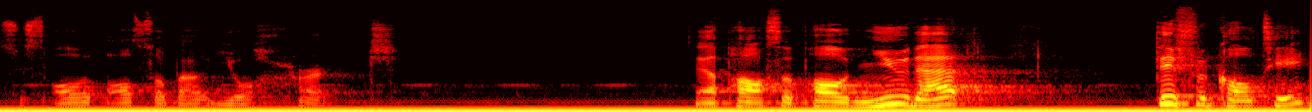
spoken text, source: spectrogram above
So it's also about your heart. The Apostle Paul knew that difficulty,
